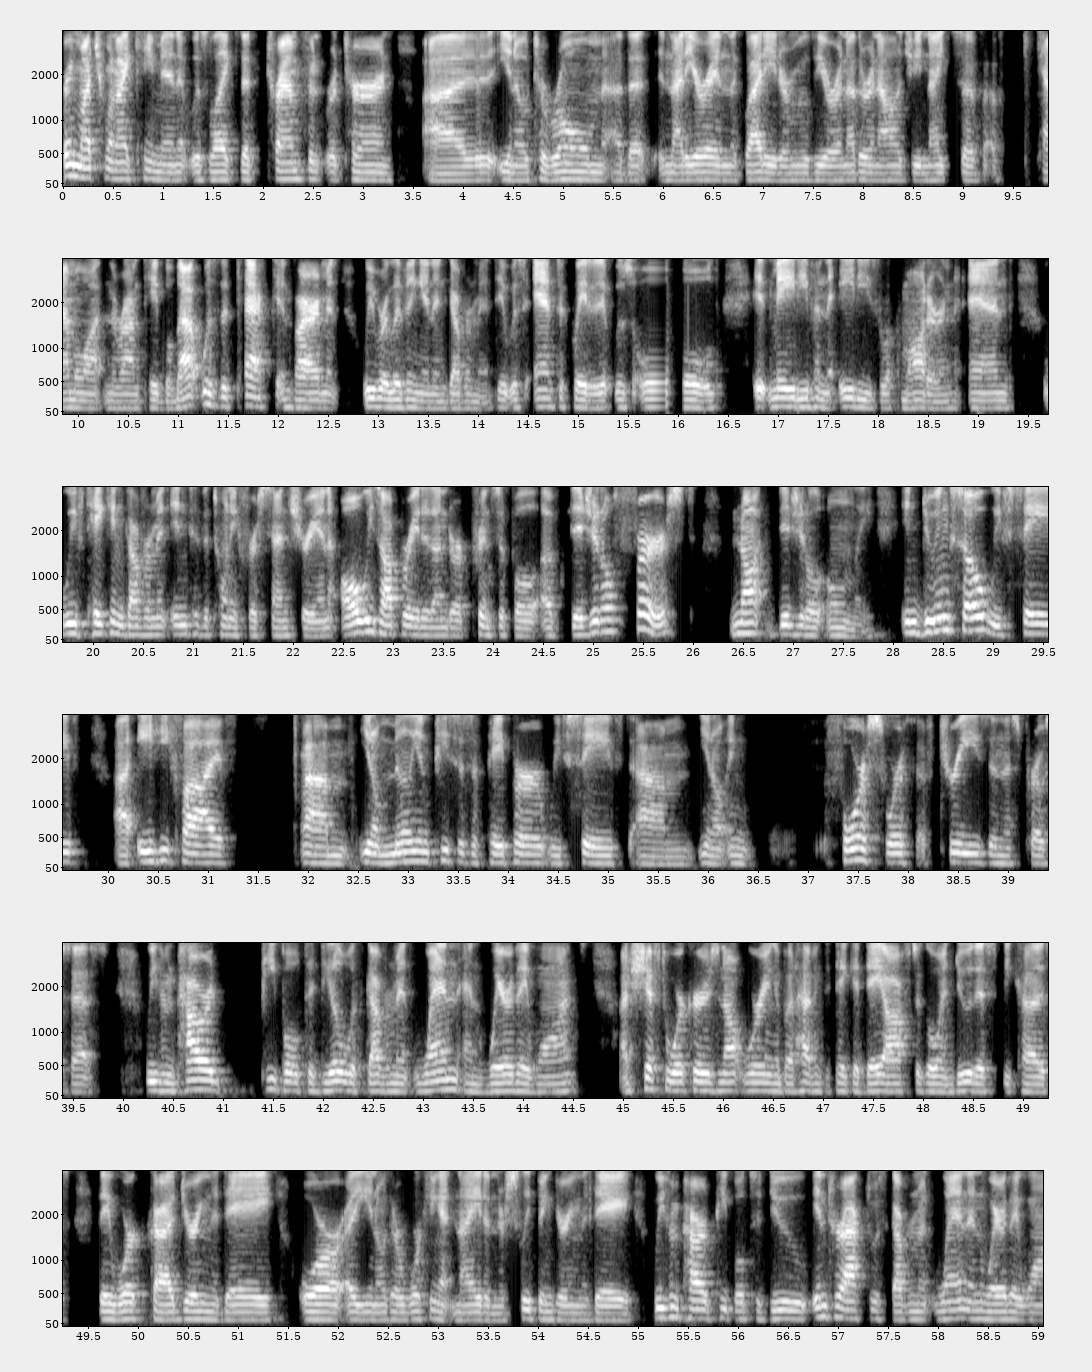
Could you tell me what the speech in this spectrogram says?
very much when I came in, it was like the triumphant return, uh, you know, to Rome uh, that in that era in the Gladiator movie, or another analogy, Knights of, of Camelot and the Round Table. That was the tech environment we were living in in government. It was antiquated, it was old, it made even the 80s look modern. And we've taken government into the 21st century and always operated under a principle of digital first, not digital only. In doing so, we've saved uh, 85 um, you know million pieces of paper we've saved um, you know in forests worth of trees in this process. We've empowered people to deal with government when and where they want. Uh, shift workers not worrying about having to take a day off to go and do this because they work uh, during the day or uh, you know they're working at night and they're sleeping during the day. We've empowered people to do interact with government when and where they want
